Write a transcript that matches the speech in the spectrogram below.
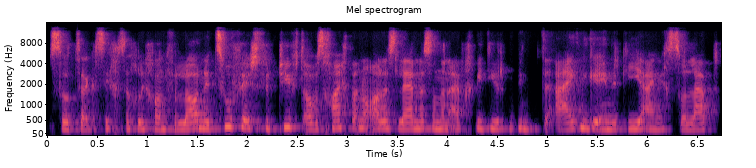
sozusagen sich so ein bisschen kann verlassen, nicht zu fest vertieft, aber was kann ich da noch alles lernen, sondern einfach wie die, mit der eigenen Energie eigentlich so lebt.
